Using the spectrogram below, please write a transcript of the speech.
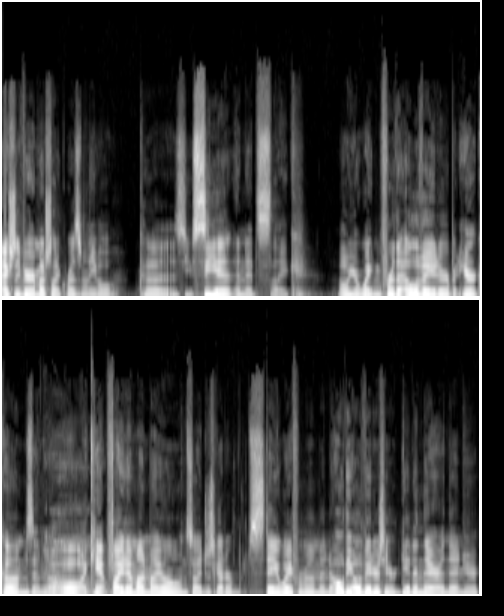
actually very much like Resident Evil because you see it and it's like, oh, you're waiting for the elevator, but here it comes, and oh, I can't fight him on my own, so I just got to stay away from him, and oh, the elevator's here, get in there, and then you're.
